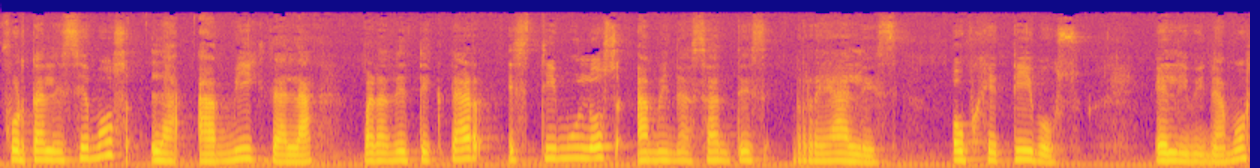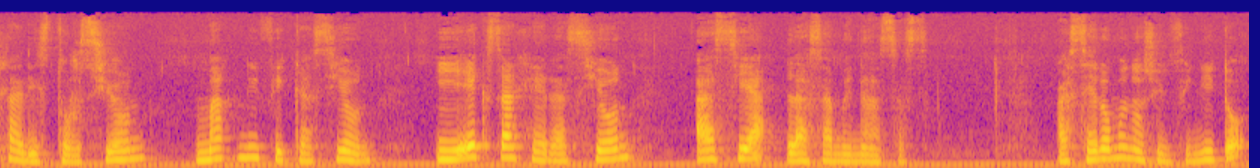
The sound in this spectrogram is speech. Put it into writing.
Fortalecemos la amígdala para detectar estímulos amenazantes reales, objetivos. Eliminamos la distorsión, magnificación y exageración hacia las amenazas. A cero menos infinito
